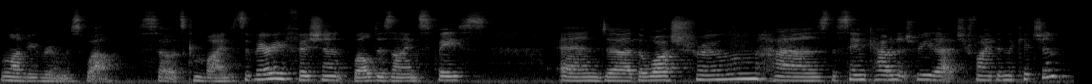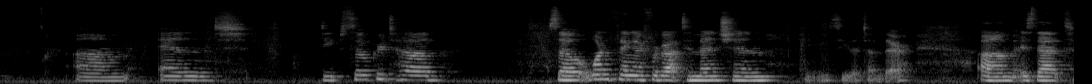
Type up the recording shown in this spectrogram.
laundry room as well. So it's combined. It's a very efficient, well designed space. And uh, the washroom has the same cabinetry that you find in the kitchen. Um, and deep soaker tub. So one thing I forgot to mention, you can see the tub there, um, is that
